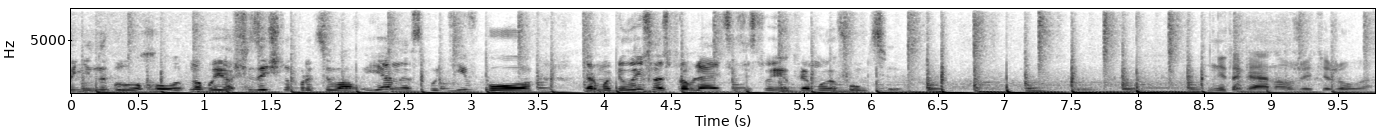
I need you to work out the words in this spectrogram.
мені не було холодно, бо я фізично працював і я не спотів, бо термобілизна справляється зі своєю прямою функцією. Не така вона вже тяжелая.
